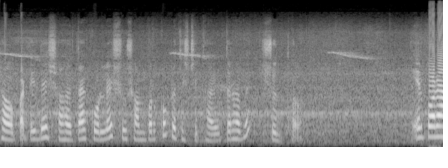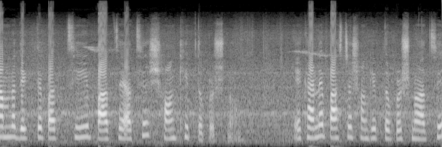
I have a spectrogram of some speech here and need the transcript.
সহপাঠীদের সহায়তা করলে সুসম্পর্ক প্রতিষ্ঠিত হয়। উত্তর হবে শুদ্ধ। এরপরে আমরা দেখতে পাচ্ছি পাঁচে আছে সংক্ষিপ্ত প্রশ্ন। এখানে পাঁচটা সংক্ষিপ্ত প্রশ্ন আছে।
